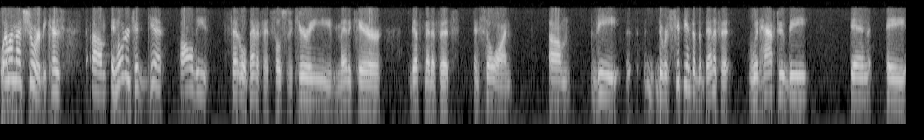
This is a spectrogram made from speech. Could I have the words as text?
Well, I'm not sure because um, in order to get all these federal benefits, Social Security, Medicare, death benefits, and so on, um, the the recipient of the benefit would have to be in a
